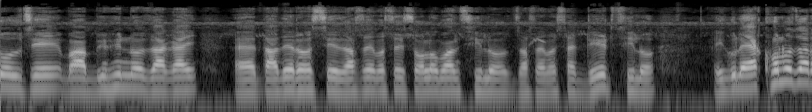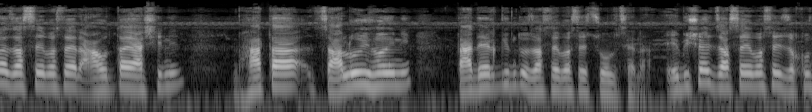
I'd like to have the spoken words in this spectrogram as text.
চলছে বা বিভিন্ন জায়গায় তাদের হচ্ছে যাচাই বাছাই চলমান ছিল, যাচাই বাছাই ডেট ছিল। এগুলো এখনও যারা যাচাই বাছাইয়ের আওতায় আসেনি, ভাতা চালুই হয়নি। তাদের কিন্তু যাচাই বাছাই চলছে না। এ বিষয়ে যাচাই বাছাই যখন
